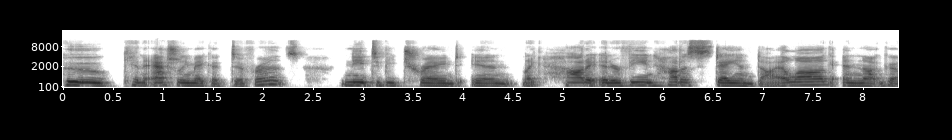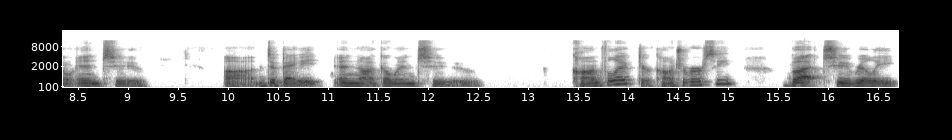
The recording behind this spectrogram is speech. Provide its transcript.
who can actually make a difference need to be trained in like how to intervene, how to stay in dialogue and not go into uh, debate and not go into conflict or controversy, but to really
